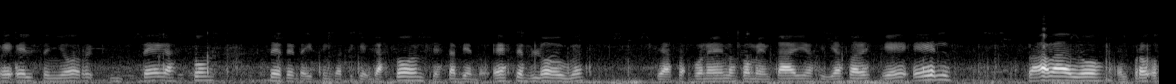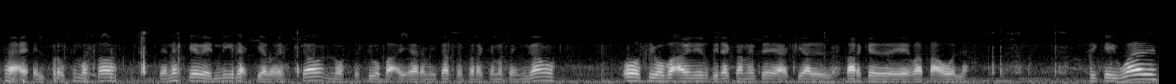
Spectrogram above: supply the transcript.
es el señor de Gastón 75. Así que Gastón, si estás viendo este vlog, ya ponen en los comentarios y ya sabes que el sábado, el pro- o sea, el próximo sábado, tenés que venir aquí a los scouts. No sé si vos vas a llegar a mi casa para que nos tengamos o si vos vas a venir directamente aquí al parque de Bataola. Así que igual,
